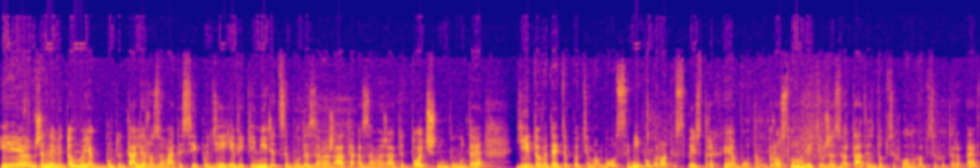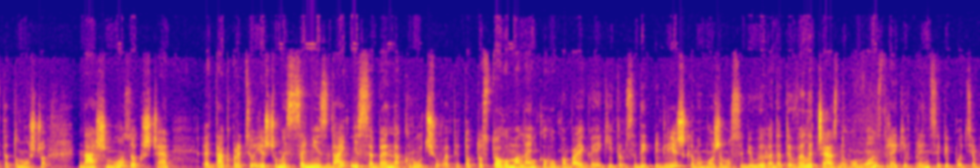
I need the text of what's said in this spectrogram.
І вже невідомо, як будуть далі розвиватися і події, в якій мірі це буде заважати, а заважати точно буде. Їй доведеться потім або самі побороти свої страхи, або там в дорослому віці вже звертатись до психолога, психотерапевта, тому що наш мозок ще так працює, що ми самі здатні себе накручувати. Тобто з того маленького бабайка, який там сидить під ліжком, ми можемо собі вигадати величезного монстра, який в принципі потім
